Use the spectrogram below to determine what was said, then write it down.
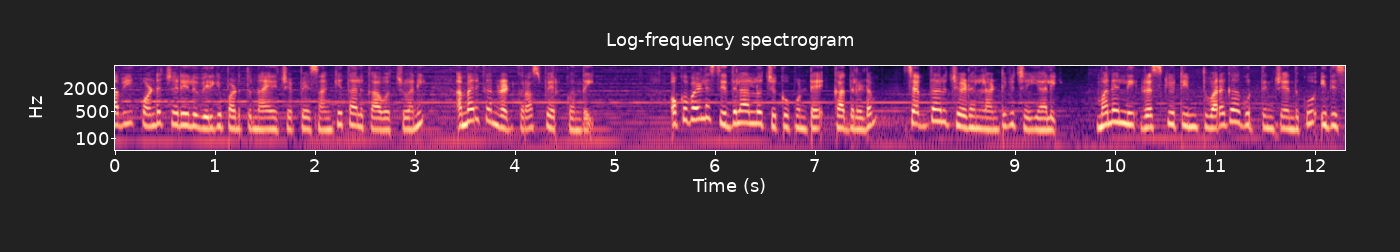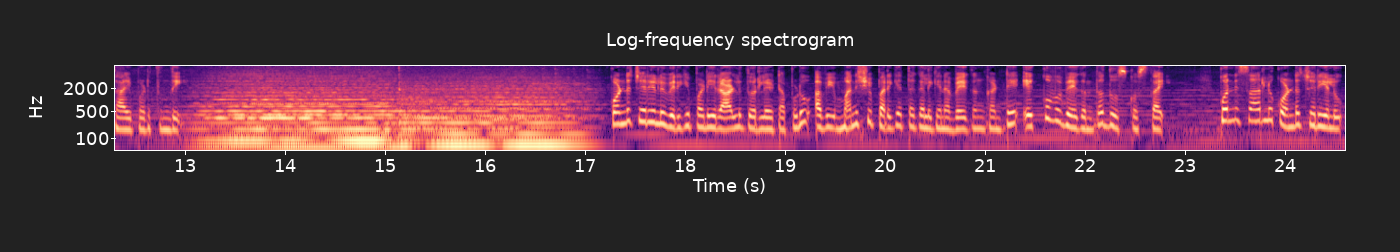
అవి కొండచర్యలు విరిగిపడుతున్నాయని చెప్పే సంకేతాలు కావచ్చు అని అమెరికన్ రెడ్ క్రాస్ పేర్కొంది. ఒకవేళ శిథిలాల్లో చిక్కుకుంటే కదలడం శబ్దాలు చేయడం లాంటివి చేయాలి. మనల్ని రెస్క్యూ టీం త్వరగా గుర్తించేందుకు ఇది సాయపడుతుంది. కొండచర్యలు విరిగిపడి రాళ్ళు దొర్లేటప్పుడు అవి మనిషి పరిగెత్తగలిగిన వేగం కంటే ఎక్కువ వేగంతో దూసుకొస్తాయి. కొన్నిసార్లు కొండచర్యలు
